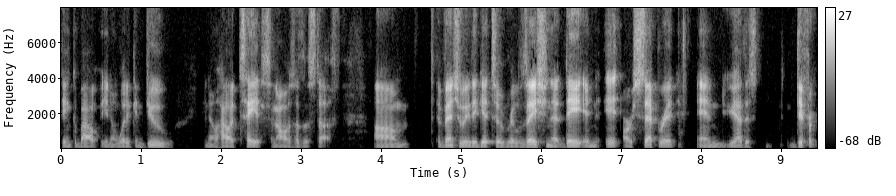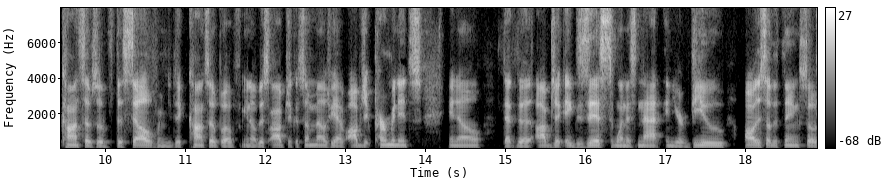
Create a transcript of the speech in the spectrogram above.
think about, you know, what it can do, you know, how it tastes and all this other stuff. Um, eventually they get to a realization that they and it are separate and you have this different concepts of the self and the concept of, you know, this object or something else. You have object permanence, you know, that the object exists when it's not in your view, all this other things. So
